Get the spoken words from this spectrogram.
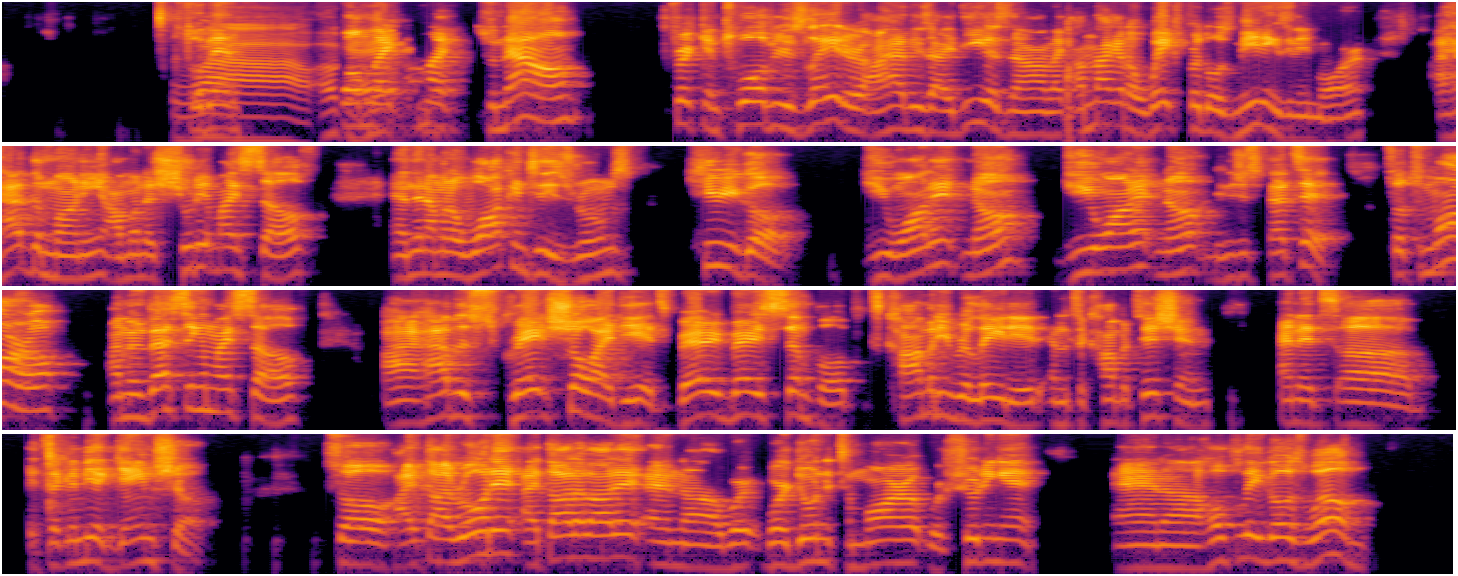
So then- wow. So. I'm like, I'm like, so now, freaking 12 years later, I have these ideas now. I'm like, I'm not gonna wait for those meetings anymore. I have the money. I'm gonna shoot it myself, and then I'm gonna walk into these rooms. Here you go. Do you want it? No. Do you want it? No. And just that's it. So tomorrow, I'm investing in myself. I have this great show idea. It's very, very simple. It's comedy related, and it's a competition, and it's uh, it's like gonna be a game show. So I thought I wrote it, I thought about it, and uh, we're we're doing it tomorrow. We're shooting it, and uh, hopefully it goes well.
